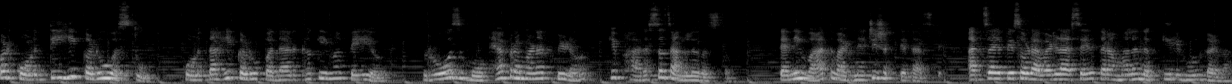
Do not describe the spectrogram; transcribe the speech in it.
पण कोणतीही कडू वस्तू कोणताही कडू पदार्थ किंवा पेय रोज मोठ्या प्रमाणात पिणं हे फारसं चांगलं नसतं. त्यांनी वात वाढण्याची शक्यता असते. आजचा एपिसोड आवडला असेल तर आम्हाला नक्की लिहून कळवा.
